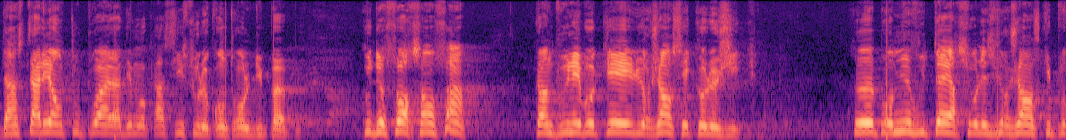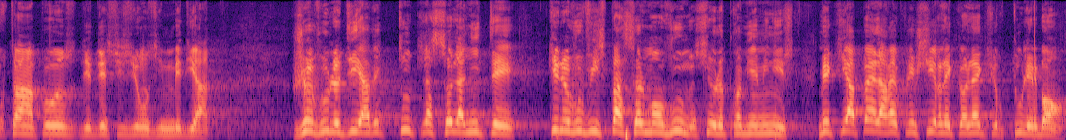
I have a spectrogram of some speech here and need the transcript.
d'installer en tout point la démocratie sous le contrôle du peuple. Coup de force enfin, quand vous n'évoquez l'urgence écologique que pour mieux vous taire sur les urgences qui pourtant imposent des décisions immédiates. Je vous le dis avec toute la solennité qui ne vous vise pas seulement vous, monsieur le Premier ministre, mais qui appelle à réfléchir les collègues sur tous les bancs.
